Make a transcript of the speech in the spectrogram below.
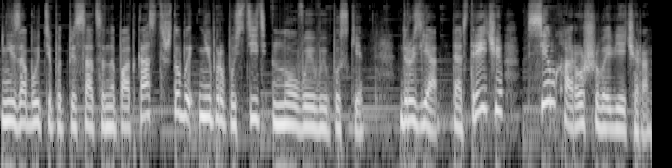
Не забудьте подписаться на подкаст, чтобы не пропустить новые выпуски. Друзья, до встречи. Всем хорошего вечера.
